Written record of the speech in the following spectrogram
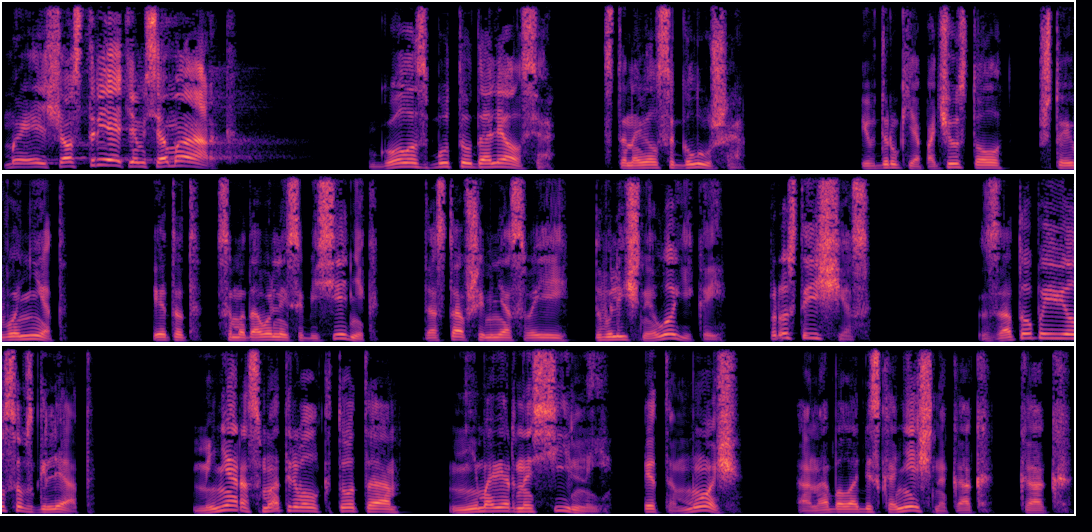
«Мы еще встретимся, Марк!» Голос будто удалялся, становился глуше. И вдруг я почувствовал, что его нет. Этот самодовольный собеседник, доставший меня своей двуличной логикой, просто исчез. Зато появился взгляд. Меня рассматривал кто-то неимоверно сильный. Эта мощь, она была бесконечна, как... как...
